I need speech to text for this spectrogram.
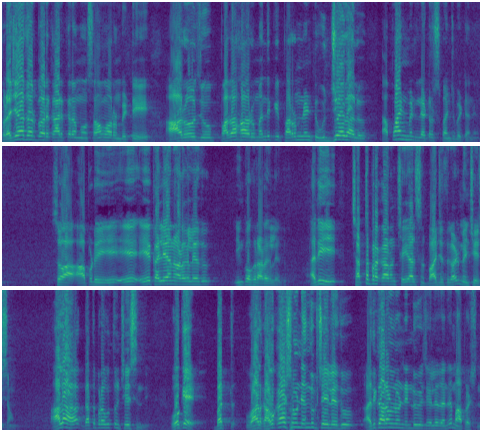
ప్రజాదర్బార్ కార్యక్రమం సోమవారం పెట్టి ఆ రోజు పదహారు మందికి పర్మనెంట్ ఉద్యోగాలు అపాయింట్మెంట్ లెటర్స్ పంచిపెట్టాను నేను. సో అప్పుడు ఏ- ఏ ఏ కళ్యాణం అడగలేదు ఇంకొకరు అడగలేదు. అది చట్ట ప్రకారం చేయాల్సిన బాధ్యత కూడా మేము చేశాం. అలా గత ప్రభుత్వం చేసింది. ఓకే బట్ వాళ్ళకి అవకాశం ఉండి ఎందుకు చేయలేదు అధికారంలో ఉండి ఎందుకు చేయలేదు అనేది మా ప్రశ్న.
